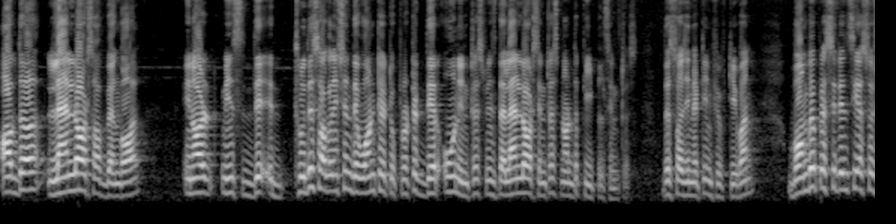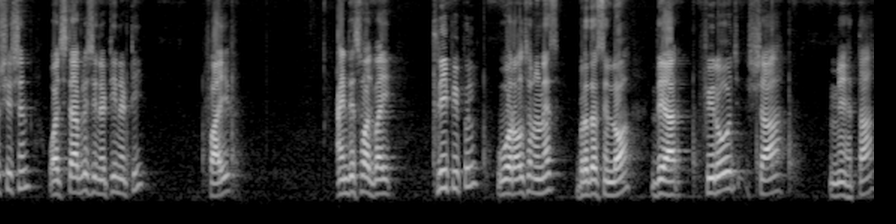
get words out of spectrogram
of the landlords of Bengal in order means they, through this organization they wanted to protect their own interest means the landlord's interest not the people's interest. This was in 1851. Bombay Presidency Association was established in 1885 and this was by three people who are also known as brothers-in-law. They are Firoz Shah Mehta,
